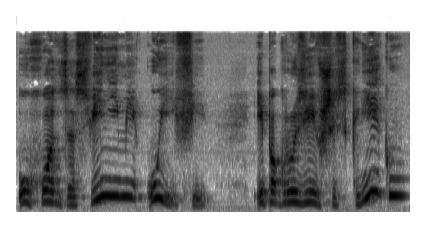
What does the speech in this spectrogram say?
«Уход за свиньями у Ифи», и, погрузившись в книгу,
